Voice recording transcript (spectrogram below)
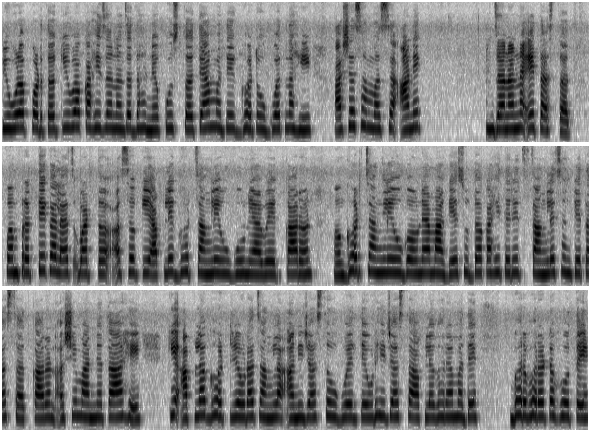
पिवळं पडतं किंवा काही जणांचं धान्य कुजतं त्यामध्ये घट उगवत नाही अशा समस्या अनेक जणांना येत असतात. पण प्रत्येकालाच वाटतं असं की आपले घट चांगले उगवून यावे कारण घट चांगले उगवण्यामागे सुद्धा काहीतरी चांगले संकेत असतात. कारण अशी मान्यता आहे की आपला घट जेवढा चांगला आणि जास्त उगवेल तेवढी जास्त आपल्या घरामध्ये भरभराट होते.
